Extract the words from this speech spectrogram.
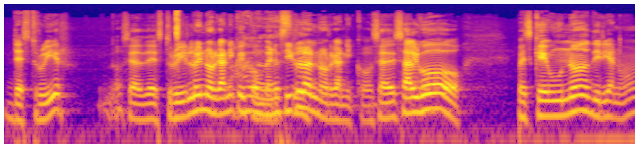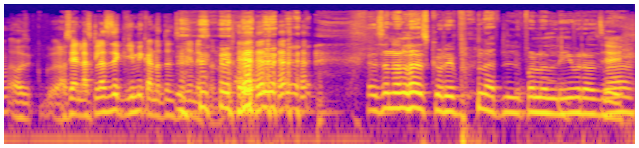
destruir, o sea, destruir lo inorgánico y Ah, convertirlo en orgánico. O sea, es algo pues que uno diría, ¿no? O, o sea, en las clases de química no te enseñan eso, ¿no? Eso no lo descubrí por, la- por los libros, Sí. ¿no?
